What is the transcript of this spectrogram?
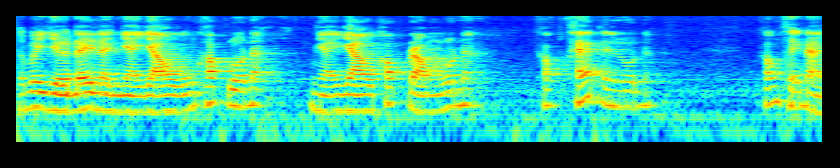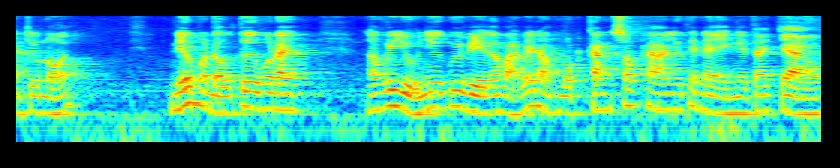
Và bây giờ đây là nhà giàu cũng khóc luôn á. Nhà giàu khóc ròng luôn á. Khóc thét lên luôn á. Không thể nào chịu nổi. Nếu mà đầu tư vào đây à, ví dụ như quý vị các bạn biết rằng một căn shop house như thế này người ta chào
